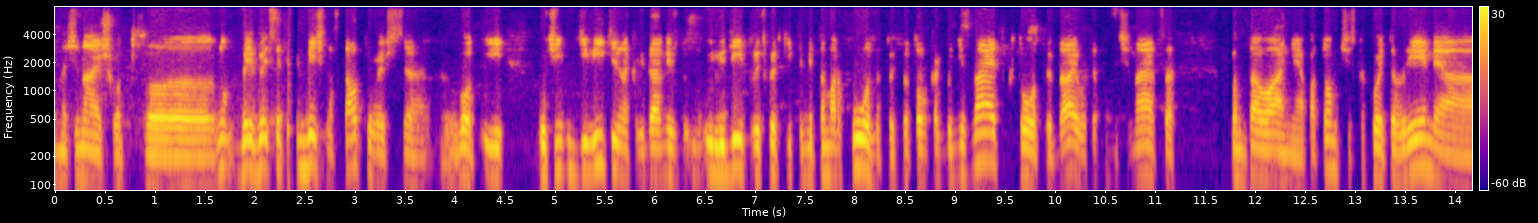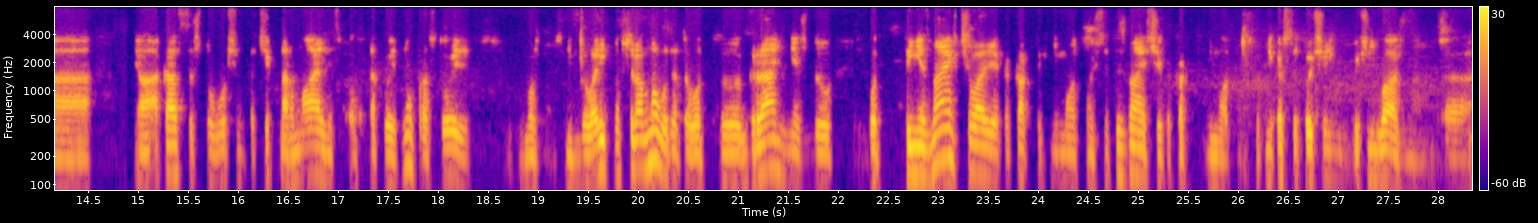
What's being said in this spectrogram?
начинаешь вот, э, ну, с этим вечно сталкиваешься, вот, и очень удивительно, когда между у людей происходят какие-то метаморфозы, то есть вот он как бы не знает, кто ты, да, и вот это начинается понтование, а потом через какое-то время а, оказывается, что, в общем-то, человек нормальный, такой, ну, простой, можно с ним говорить, но все равно вот эта вот э, грань между вот ты не знаешь человека, как ты к нему относишься, ты знаешь человека, как ты к нему относишься. Мне кажется, это очень, очень важно. Э,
